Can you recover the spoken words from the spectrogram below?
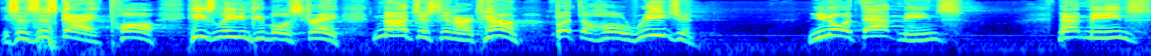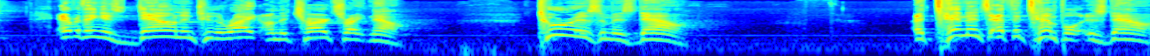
He says, This guy, Paul, he's leading people astray, not just in our town, but the whole region. You know what that means? That means everything is down and to the right on the charts right now. Tourism is down. Attendance at the temple is down.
